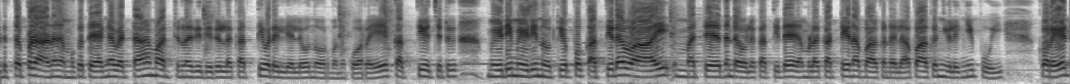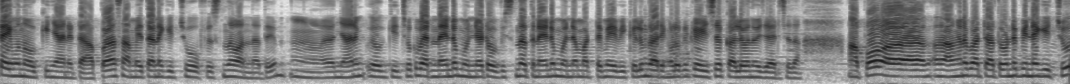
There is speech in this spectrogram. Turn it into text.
എടുത്തപ്പോഴാണ് നമുക്ക് തേങ്ങ വെട്ടാൻ പറ്റുന്ന രീതിയിലുള്ള കത്തി ഇവിടെ ഇല്ലല്ലോ എന്ന് ഓർമ്മ കുറേ കത്തി വെച്ചിട്ട് മേടി മേടി നോക്കിയപ്പോൾ കത്തിയുടെ വായി മറ്റേതുണ്ടാവില്ല കത്തിയുടെ നമ്മളെ കട്ട് ചെയ്യണ പാക്കുണ്ടല്ലോ ആ പാക്കം ഞെളിങ്ങിപ്പോയി കുറേ ടൈം നോക്കി ഞാനിട്ട്. അപ്പോൾ ആ സമയത്താണ് കിച്ചു ഓഫീസിൽ നിന്ന് വന്നത് ഞാൻ കിച്ചുക്ക് വരുന്നതിന്റെ മുന്നേട്ട് ഓഫീസിൽ നിന്ന് എത്തുന്നതിന് മുന്നേ മട്ടൻ വേവിക്കലും കാര്യങ്ങളൊക്കെ കഴിച്ചേക്കാലോ എന്ന് വിചാരിച്ചതാണ് അപ്പോൾ അങ്ങനെ പറ്റാത്തതുകൊണ്ട് പിന്നെ കിച്ചു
